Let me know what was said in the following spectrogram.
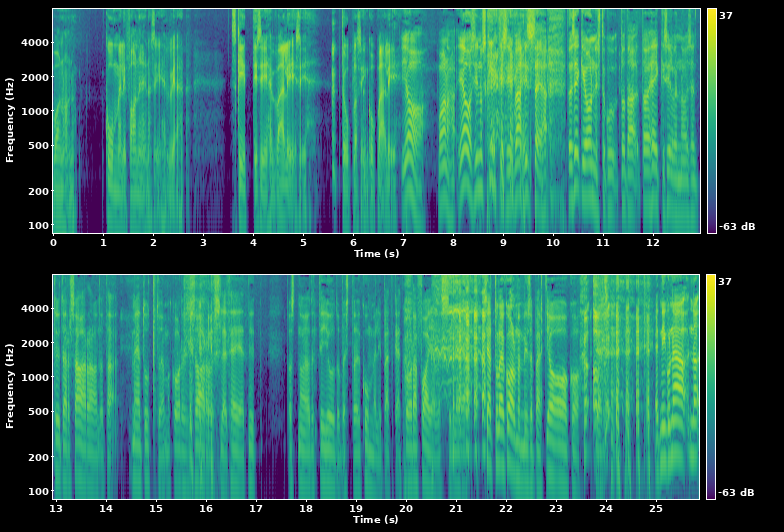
vanhoina kummelifaneina siihen vielä skitti siihen väliin, siihen tuplasinkun väliin. Joo, vanha. Joo, siinä on skitti siinä välissä ja toi sekin onnistui, kun tota, toi Heikki Silvennoisen tytär Saara on tota, meidän tuttu ja mä koodasin Saaralle silleen, että hei, että nyt tosta noin otettiin YouTubesta toi kummelipätkä, että koodaan Fajalle silleen ja sieltä tulee kolmen minsa päästä, joo ok. et niinku nää, nää,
